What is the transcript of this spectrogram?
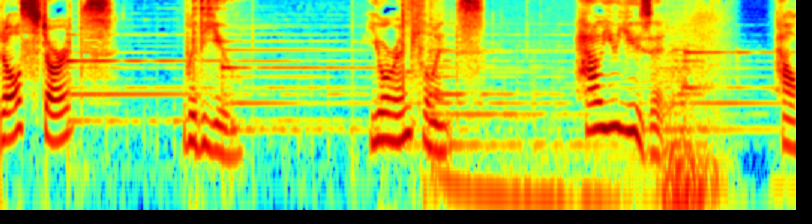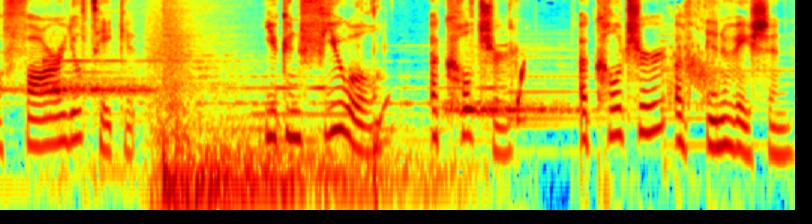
It all starts with you. Your influence. How you use it. How far you'll take it. You can fuel a culture, a culture of innovation,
